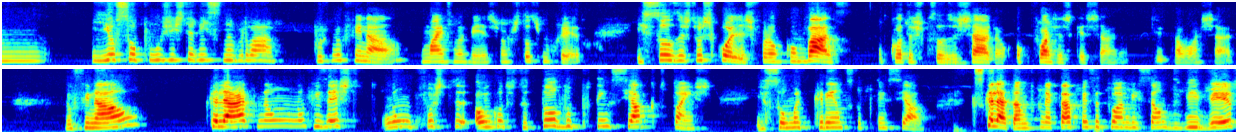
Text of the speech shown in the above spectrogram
Um, e eu sou apologista disso, na verdade, porque no final, mais uma vez, vamos todos morrer, e se todas as tuas escolhas foram com base o que outras pessoas acharam, ou que tu achas que acharam, que estavam a achar, no final, se calhar não, não fizeste, não foste ao encontro de todo o potencial que tu tens. Eu sou uma crente do potencial que se calhar está muito conectado com essa tua ambição de viver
